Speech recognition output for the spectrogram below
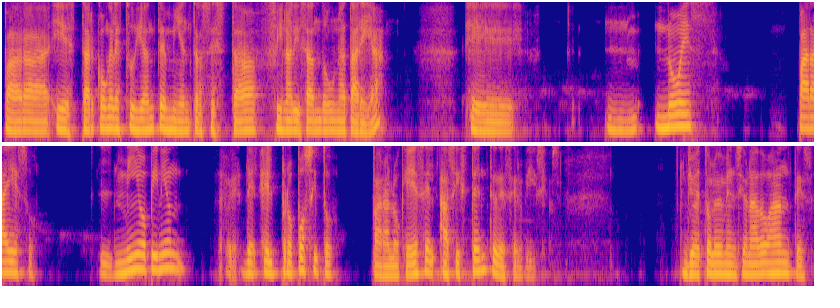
para estar con el estudiante mientras está finalizando una tarea. Eh, no es para eso. Mi opinión, el propósito para lo que es el asistente de servicios. Yo esto lo he mencionado antes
